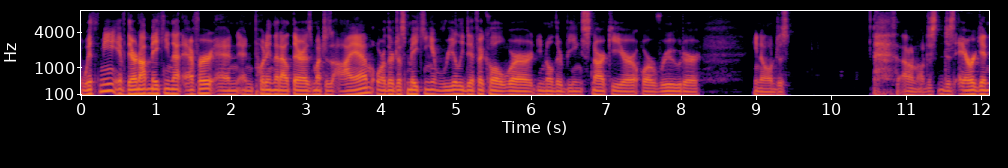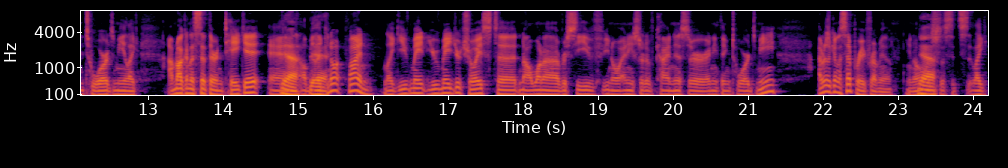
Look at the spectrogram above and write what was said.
with me, if they're not making that effort and and putting that out there as much as I am, or they're just making it really difficult where you know they're being snarky or or rude or you know just I don't know, just just arrogant towards me. Like I'm not gonna sit there and take it, and Yeah, I'll be yeah. like, you know what, fine. Like you've made you've made your choice to not want to receive you know any sort of kindness or anything towards me. I'm just gonna separate from you. You know, Yeah. it's just it's like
